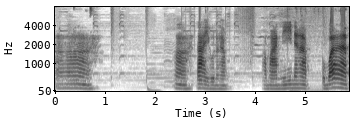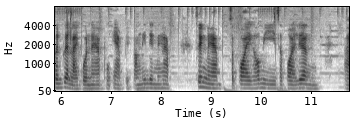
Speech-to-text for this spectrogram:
อ่าอ่าได้อยู่นะครับ ประมาณนี้นะครับ ผมว่าเพื่อนๆหลายคนนะครับผมแอบปิดฟังนิดนึงนะครับ ซึ่งนะครับสปอยเขามีสปอยเรื่องอ่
